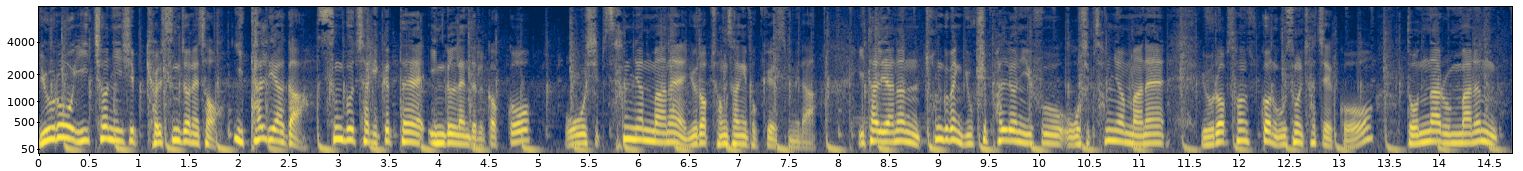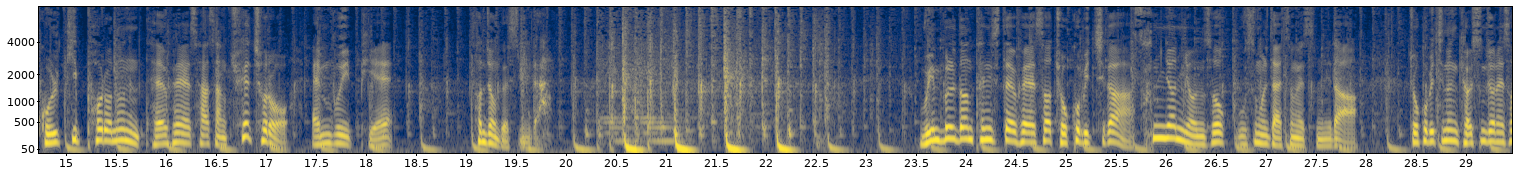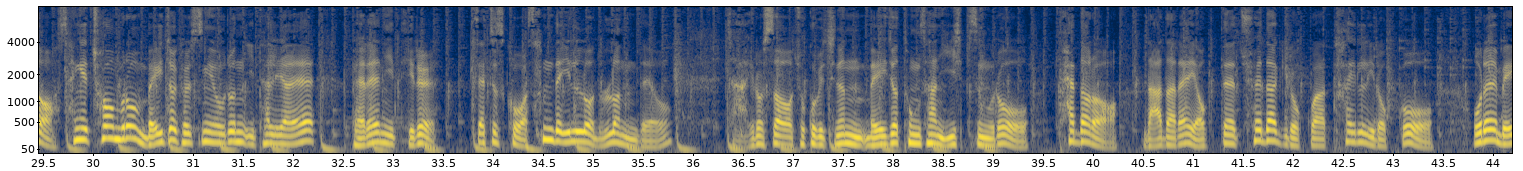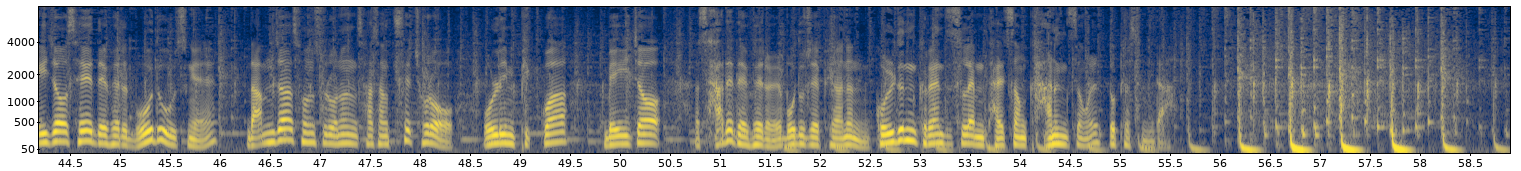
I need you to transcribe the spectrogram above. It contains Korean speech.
유로 2020 결승전에서 이탈리아가 승부차기 끝에 잉글랜드를 꺾고 53년 만에 유럽 정상에 복귀했습니다. 이탈리아는 1968년 이후 53년 만에 유럽 선수권 우승을 차지했고 돈나룸마는 골키퍼로는 대회 사상 최초로 MVP에 선정됐습니다. 윈블던 테니스 대회에서 조코비치가 3년 연속 우승을 달성했습니다. 조코비치는 결승전에서 생애 처음으로 메이저 결승에 오른 이탈리아의 베레니티를 세트스코어 3대 1로 눌렀는데요. 자, 이로써 조코비치는 메이저 통산 20승으로 페더러, 나달의 역대 최다 기록과 타이를 이뤘고 올해 메이저 세 대회를 모두 우승해 남자 선수로는 사상 최초로 올림픽과 메이저 4대 대회를 모두 제패하는 골든 그랜드슬램 달성 가능성을 높였습니다.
